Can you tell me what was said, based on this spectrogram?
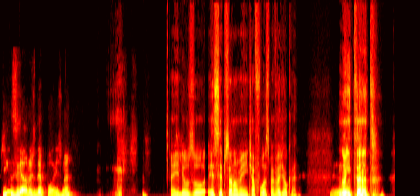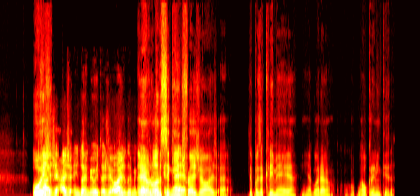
15 anos depois, né? Aí ele usou excepcionalmente a força para invadir a Ucrânia. No entanto, hoje. Ah, a Ge- a Ge- em 2008 a Geórgia, 2014 É, no ano seguinte foi a Geórgia, é, depois a Crimeia e agora a Ucrânia inteira.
